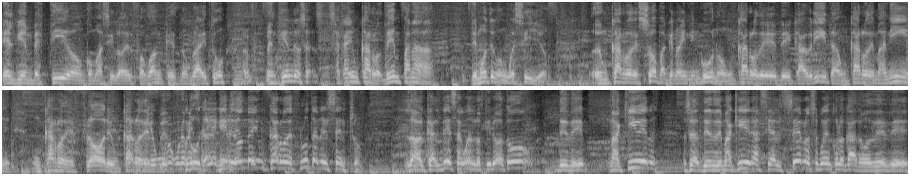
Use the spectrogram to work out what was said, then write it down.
el bien vestido, como así lo del fogón que nombrabas tú. ¿Me entiendes? O sea, sacáis un carro de empanada, de mote con huesillo, un carro de sopa que no hay ninguno, un carro de, de cabrita, un carro de maní, un carro de flores, un carro de que uno- uno fruta. Dime, de ¿dónde hay un carro de fruta en el centro? La alcaldesa, cuando los tiró a todos, desde Maquiver, o sea, desde Maquiver hacia el cerro se pueden colocar, o desde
